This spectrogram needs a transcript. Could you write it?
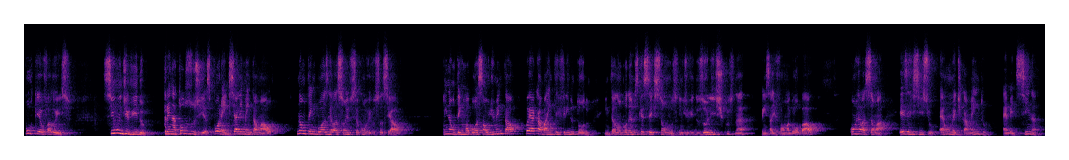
Por que eu falo isso? Se um indivíduo treina todos os dias, porém se alimenta mal, não tem boas relações no seu convívio social e não tem uma boa saúde mental, vai acabar interferindo todo. Então não podemos esquecer que somos indivíduos holísticos, né? Pensar de forma global. Com relação a exercício é um medicamento, é medicina,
